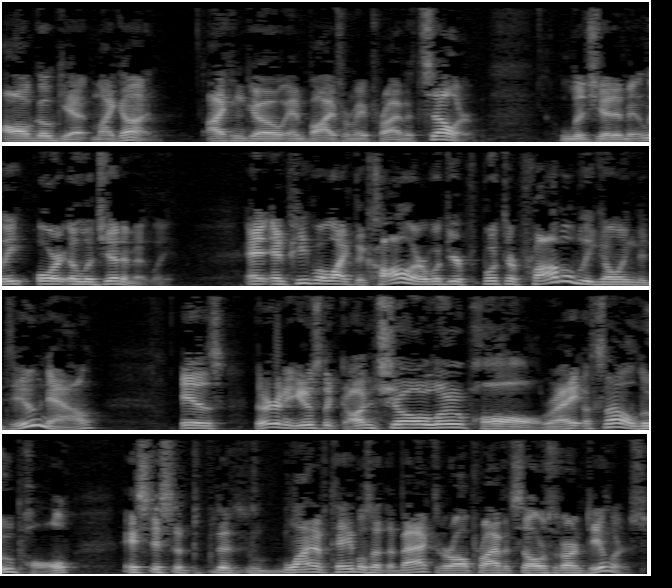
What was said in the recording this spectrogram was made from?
I'll go get my gun. I can go and buy from a private seller, legitimately or illegitimately. And, and people like the caller, what they're, what they're probably going to do now is they're going to use the gun show loophole, right? It's not a loophole. It's just a, the line of tables at the back that are all private sellers that aren't dealers.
